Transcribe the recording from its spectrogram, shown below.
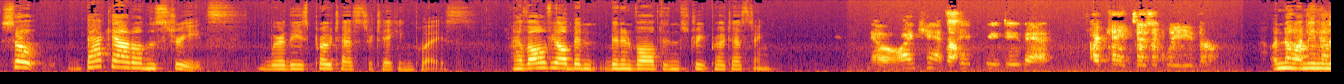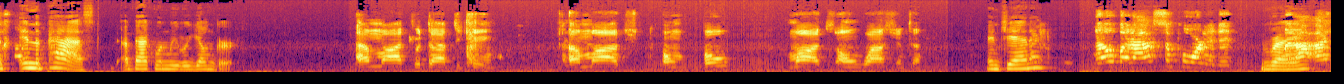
So, back out on the streets where these protests are taking place. Have all of y'all been been involved in street protesting? No, I can't No. safely do that. I can't physically either. Uh, no, I mean in the in the past, uh, back when we were younger. I marched with Dr. King. I marched on both marches on Washington. And Janet, No, but I supported it. But right? I,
